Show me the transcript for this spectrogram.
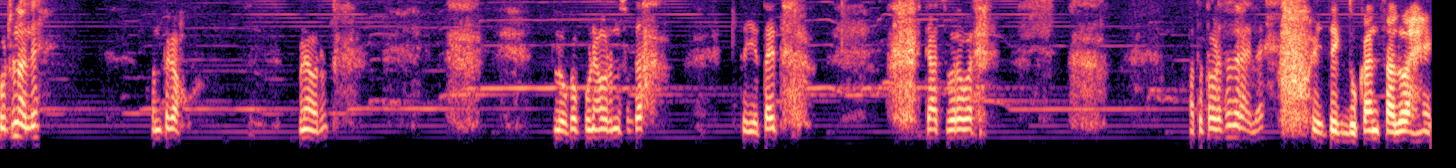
कुठून आले? पुण्यावरून. लोक पुण्यावरून सुद्धा इथं येत आहेत. त्याचबरोबर आता थोडंसंच राहिलंय. इथे एक दुकान चालू आहे.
